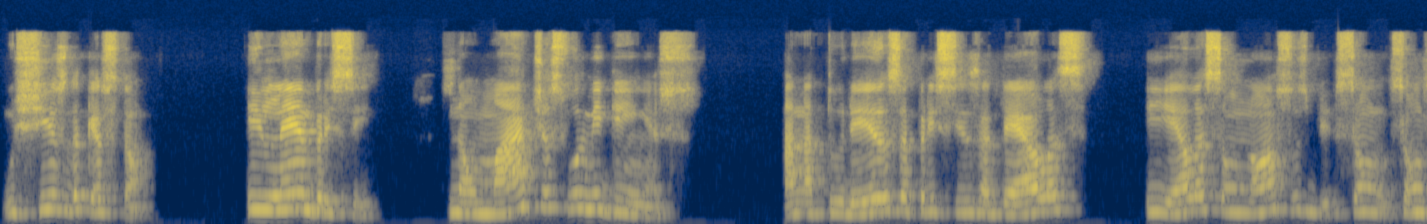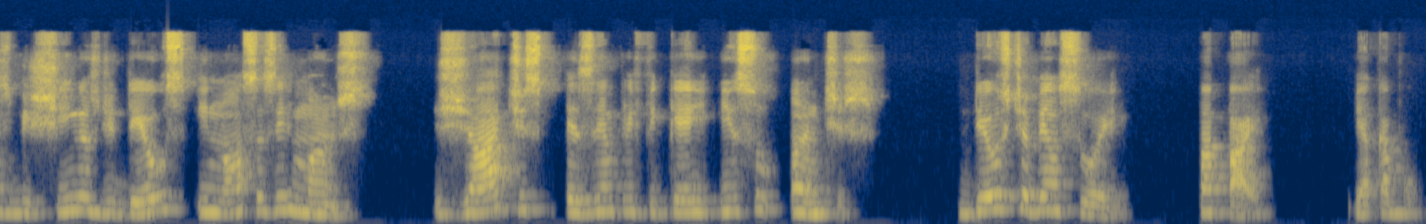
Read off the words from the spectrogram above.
o X da questão. E lembre-se, não mate as formiguinhas. A natureza precisa delas e elas são nossos são, são os bichinhos de Deus e nossas irmãs. Já te exemplifiquei isso antes. Deus te abençoe, papai. E acabou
